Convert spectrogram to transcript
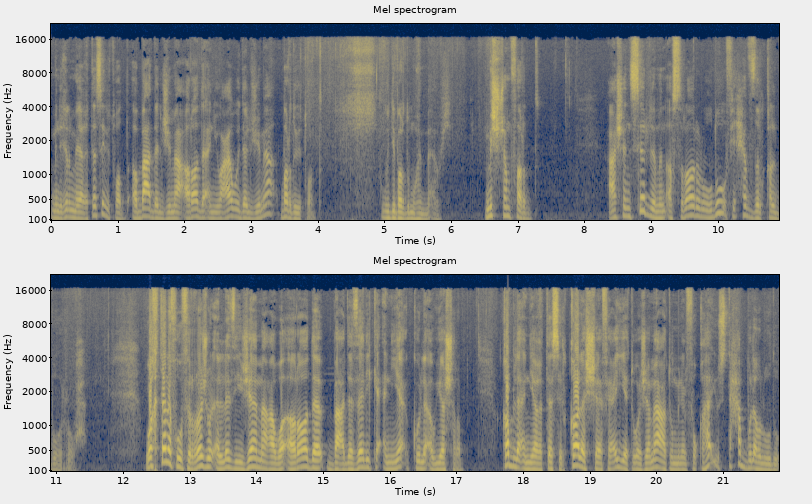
من غير ما يغتسل يتوضأ أو بعد الجماع أراد أن يعاود الجماع برضه يتوضأ. ودي برضه مهمة قوي مش عشان فرض عشان سر من أسرار الوضوء في حفظ القلب والروح. واختلفوا في الرجل الذي جامع وأراد بعد ذلك أن يأكل أو يشرب. قبل أن يغتسل قال الشافعية وجماعة من الفقهاء يستحب له الوضوء.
